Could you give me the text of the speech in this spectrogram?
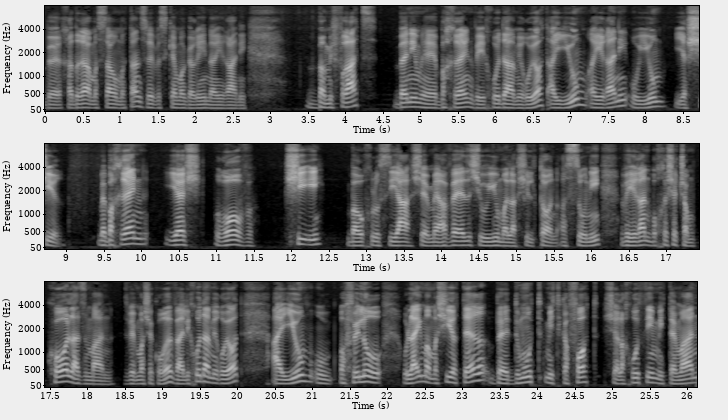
בחדרי המשא ומתן סביב הסכם הגרעין האיראני. במפרץ, בין אם אה, בחריין ואיחוד האמירויות, האיום האיראני הוא איום ישיר. בבחריין יש רוב שיעי באוכלוסייה שמהווה איזשהו איום על השלטון הסוני, ואיראן בוחשת שם כל הזמן סביב מה שקורה, ועל איחוד האמירויות האיום הוא אפילו אולי ממשי יותר בדמות מתקפות של החות'ים מתימן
